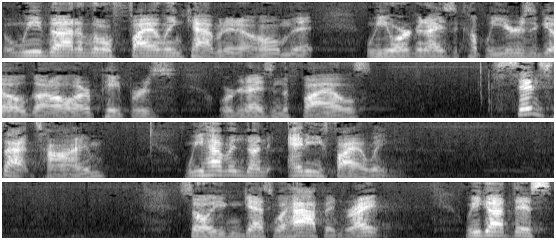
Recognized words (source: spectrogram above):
We've got a little filing cabinet at home that we organized a couple years ago, got all our papers organized in the files. Since that time, we haven't done any filing. So you can guess what happened, right? We got this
